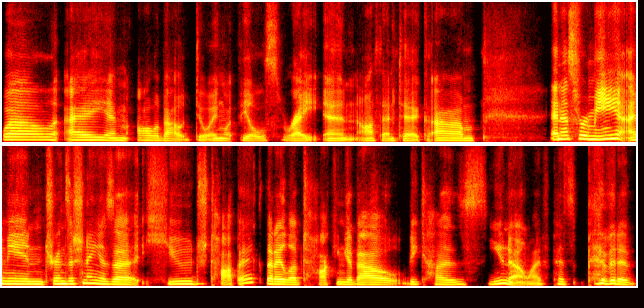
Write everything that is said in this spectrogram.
Well, I am all about doing what feels right and authentic. Um, and as for me, I mean, transitioning is a huge topic that I love talking about because, you know, I've pivoted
